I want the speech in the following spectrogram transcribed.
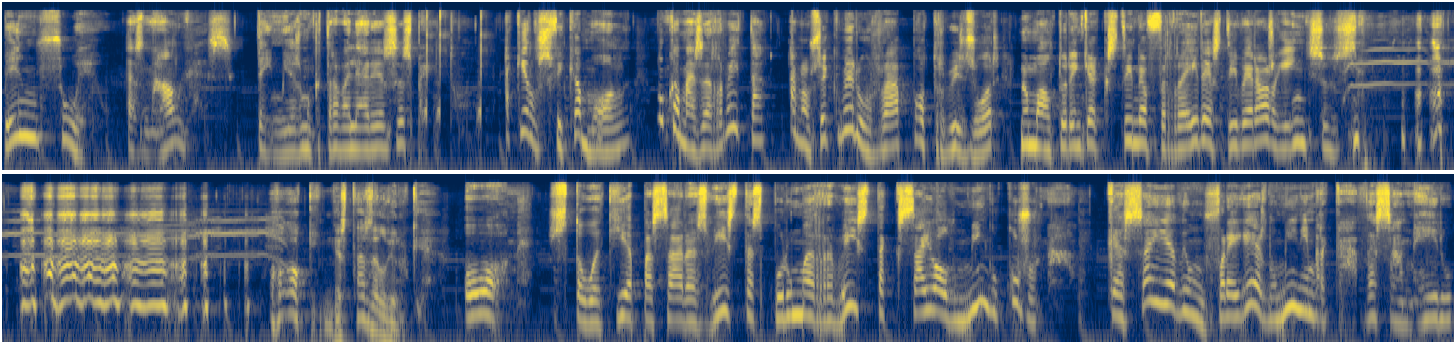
penso eu, as nalgas, tem mesmo que trabalhar esse aspecto. Aqueles fica mole, nunca mais arrebita, a não ser que ver o rap ao televisor numa altura em que a Cristina Ferreira estiver aos guinchos. Oh, Quinha, estás a ler o quê? Homem, estou aqui a passar as vistas por uma revista que sai ao domingo com o jornal. Caceia de um freguês do mini mercado da Sameiro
